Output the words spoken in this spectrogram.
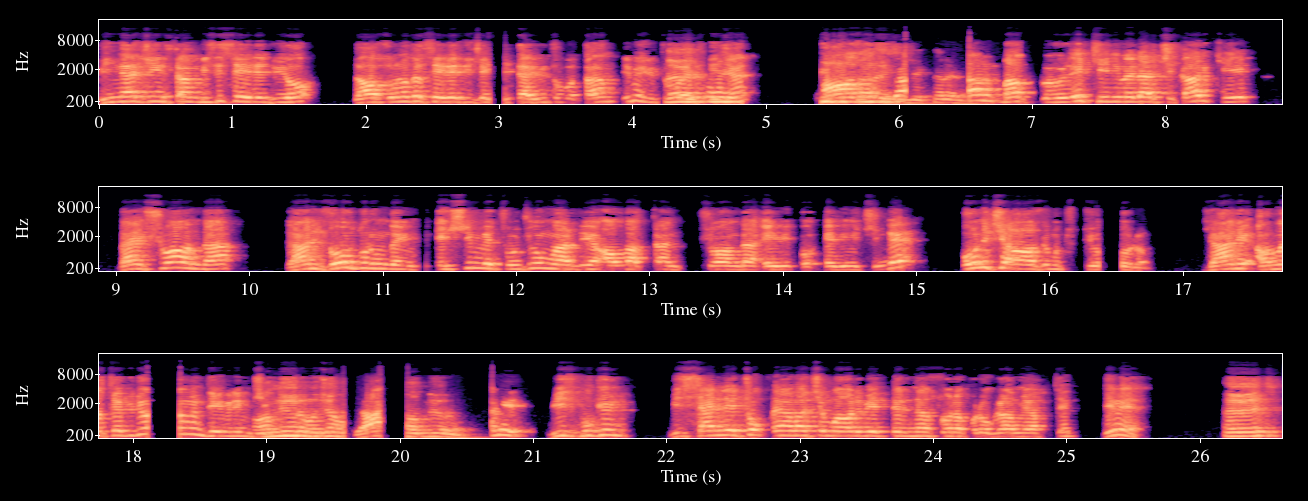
binlerce insan bizi seyrediyor. Daha sonra da seyredecekler YouTube'dan, değil mi? YouTube'a Evet, yükleyeceksin. YouTube'dan Ağzından- evet. Bak böyle kelimeler çıkar ki ben şu anda yani zor durumdayım. Eşim ve çocuğum var diye Allah'tan şu anda ev, evin içinde. Onun için ağzımı tutuyorum. Yani anlatabiliyor muyum devrimci? Anlıyorum hocam. Ya- Anlıyorum. Hani biz bugün biz seninle çok Fenerbahçe mağlubiyetlerinden sonra program yaptık. Değil mi? Evet.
